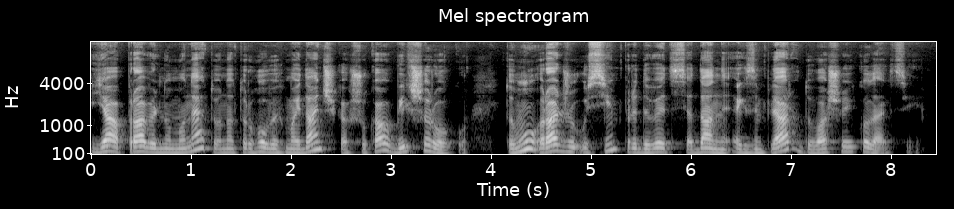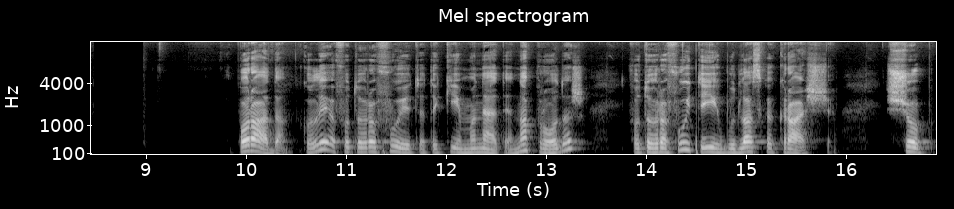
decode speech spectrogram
Я правильну монету на торгових майданчиках шукав більше року, тому раджу усім придивитися даний екземпляр до вашої колекції. Порада. Коли фотографуєте такі монети на продаж, фотографуйте їх, будь ласка, краще, щоб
